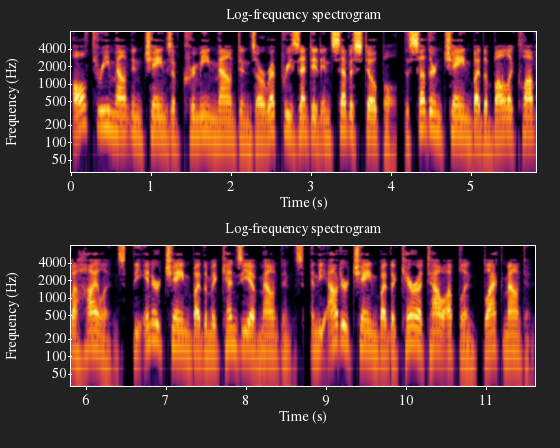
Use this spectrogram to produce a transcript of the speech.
All three mountain chains of Crimean Mountains are represented in Sevastopol, the southern chain by the Balaklava Highlands, the inner chain by the Mackenziev Mountains, and the outer chain by the Kara Tau Upland Black Mountain.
